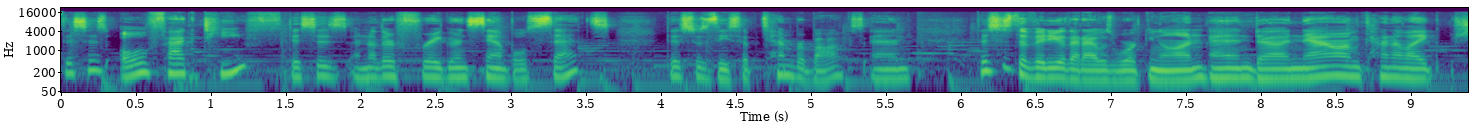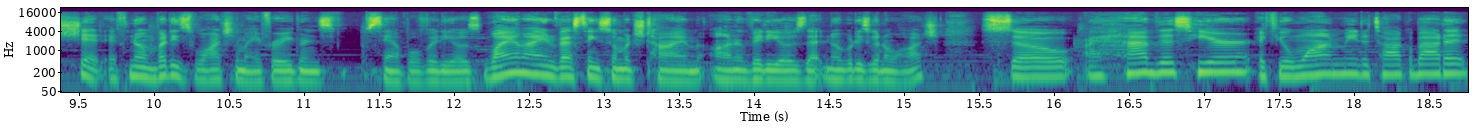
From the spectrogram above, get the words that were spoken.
This is Olfactif. This is another fragrance sample set. This was the September box, and this is the video that I was working on. And uh, now I'm kind of like, shit, if nobody's watching my fragrance sample videos, why am I investing so much time on videos that nobody's gonna watch? So I have this here. If you want me to talk about it,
